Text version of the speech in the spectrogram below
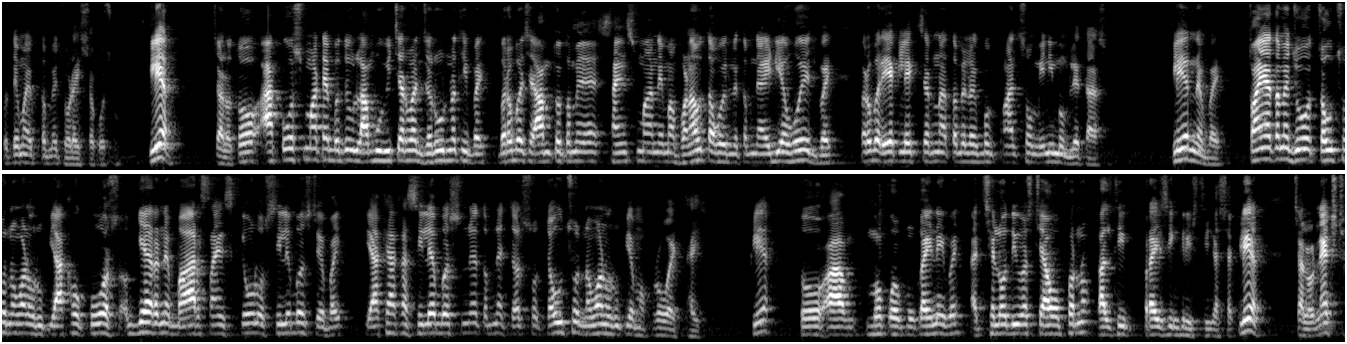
તો તેમાં તમે જોડાઈ શકો છો. ક્લિયર ચાલો, તો આ કોર્સ માટે બધું લાંબુ વિચારવાની જરૂર નથી ભાઈ. બરાબર છે? આમ તો તમે સાયન્સમાં અને એમાં ભણાવતા હોય એટલે તમને આઈડિયા હોય જ ભાઈ. બરાબર? એક લેક્ચરના તમે લગભગ પાંચસો મિનિમમ લેતા હશો. ક્લિયર ને ભાઈ? તો અહીંયા તમે જો ચૌદસો નવ્વાણું રૂપિયા આખો કોર્સ અગિયાર અને બાર સાયન્સ કેવડો સિલેબસ છે ભાઈ? એ આખા આખા સિલેબસને તમને ચારસો, ચૌદસો નવ્વાણું રૂપિયામાં પ્રોવાઈડ થાય છે. ક્લિયર તો આ મોકો મુકાય નહીં ભાઈ. આ છેલ્લો દિવસ છે આ ઓફરનો કાલથી પ્રાઇસ ઇન્ક્રીઝ થઈ જશે. ક્લિયર ચાલો નેક્સ્ટ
